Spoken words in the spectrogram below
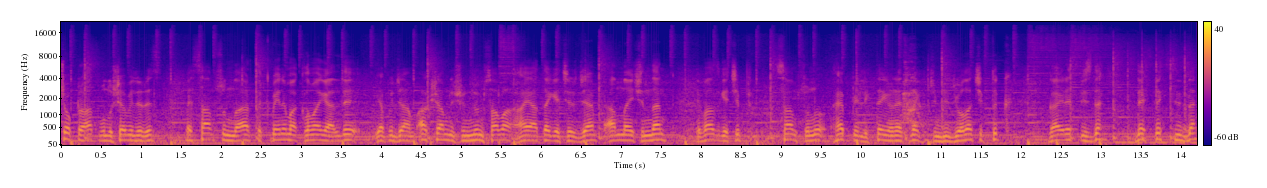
çok rahat buluşabiliriz. Ve Samsun'da artık benim aklıma geldi yapacağım, akşam düşündüm, sabah hayata geçireceğim anlayışından vazgeçip Samsun'u hep birlikte yönetmek için biz yola çıktık. Gayret bizden, destek sizden.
